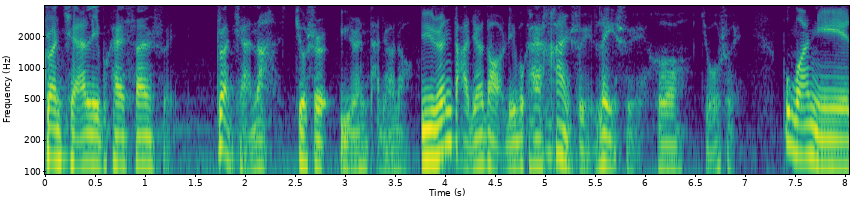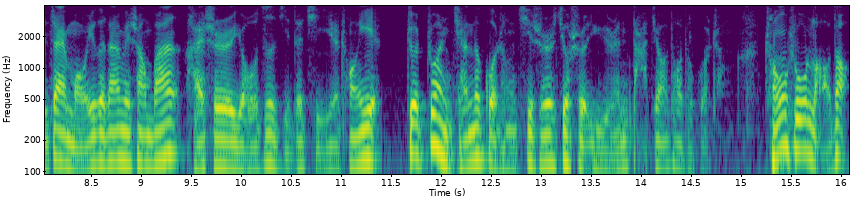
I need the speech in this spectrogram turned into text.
赚钱离不开三水，赚钱呢就是与人打交道，与人打交道离不开汗水、泪水和酒水。不管你在某一个单位上班，还是有自己的企业创业，这赚钱的过程其实就是与人打交道的过程。成熟老道，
